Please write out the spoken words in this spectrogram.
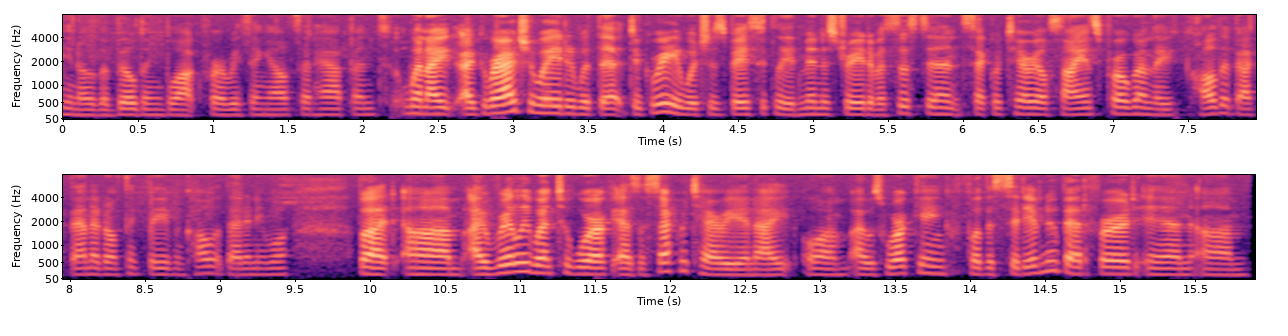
you know, the building block for everything else that happened. When I, I, graduated with that degree, which is basically administrative assistant, secretarial science program, they called it back then, I don't think they even call it that anymore. But um, I really went to work as a secretary and I, um, I was working for the city of New Bedford in um,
